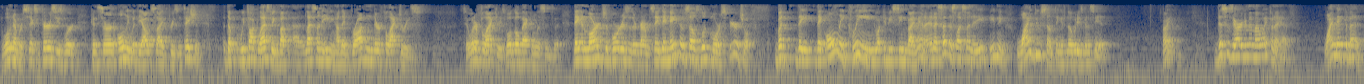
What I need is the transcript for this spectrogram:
Woe number six, the Pharisees were concerned only with the outside presentation. The, we talked last week about uh, last Sunday evening how they broadened their phylacteries. Say, what are phylacteries? We'll go back and listen to it. They enlarged the borders of their garments. They, they made themselves look more spiritual. But they, they only cleaned what could be seen by man. And I said this last Sunday evening. Why do something if nobody's going to see it? Right? This is the argument my wife and I have. Why make the bed?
